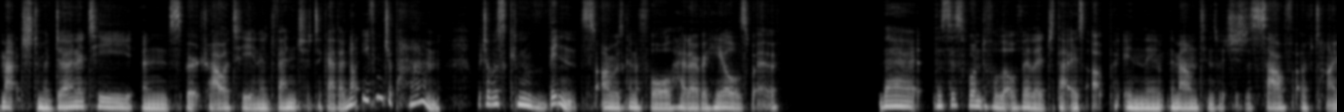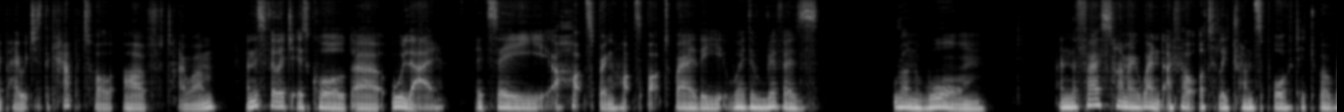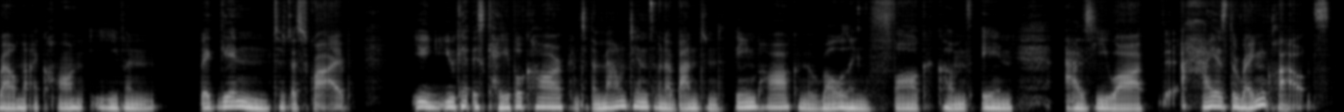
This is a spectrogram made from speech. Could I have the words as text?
matched modernity and spirituality and adventure together. Not even Japan, which I was convinced I was going to fall head over heels with. There, there's this wonderful little village that is up in the, the mountains, which is just south of Taipei, which is the capital of Taiwan. And this village is called uh, Wulai. It's a, a hot spring hotspot where the where the rivers run warm. And the first time I went, I felt utterly transported to a realm that I can't even begin to describe. You you get this cable car up into the mountains of an abandoned theme park, and the rolling fog comes in as you are high as the rain clouds.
